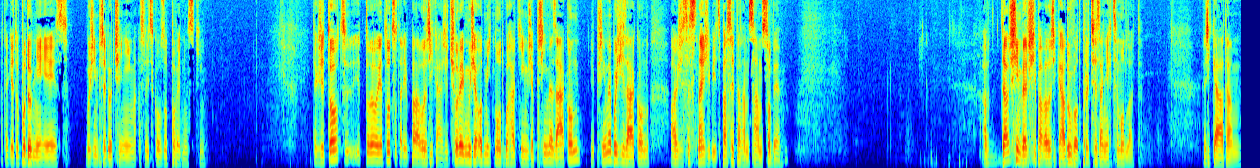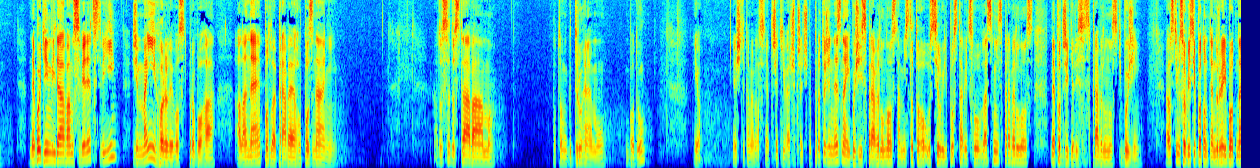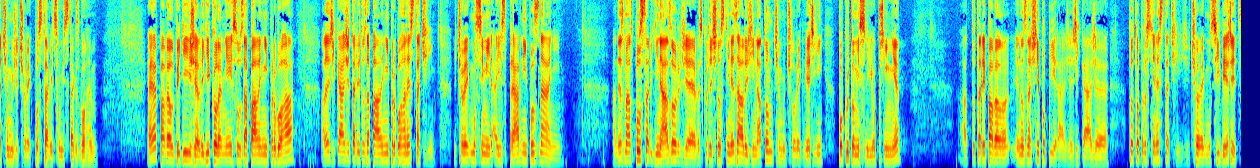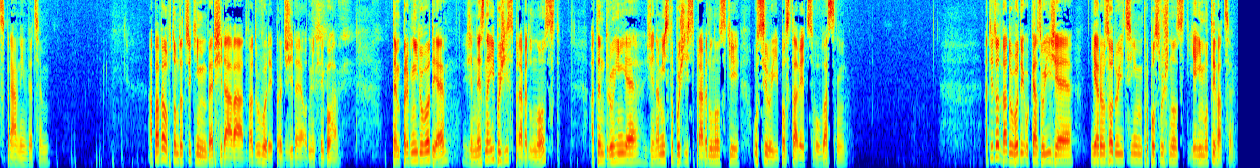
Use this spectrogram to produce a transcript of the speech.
A tak je to podobně i s božím předurčením a s lidskou zodpovědností. Takže to, to je to, co tady Pavel říká, že člověk může odmítnout Boha tím, že přijme zákon, že přijme boží zákon, ale že se snaží být spasitelem sám sobě. A v dalším verši Pavel říká důvod, proč se za ně chce modlet. Říká tam, nebo jim vydávám svědectví, že mají horlivost pro Boha, ale ne podle pravého poznání. A to se dostávám potom k druhému bodu. Jo, ještě tam je vlastně třetí verš přečtu. Protože neznají boží spravedlnost a místo toho usilují postavit svou vlastní spravedlnost, nepodřídili se spravedlnosti boží. A s tím souvisí potom ten druhý bod, na čem může člověk postavit svůj vztah s Bohem. Je, Pavel vidí, že lidi kolem něj jsou zapálení pro Boha, ale říká, že tady to zapálení pro Boha nestačí. Že člověk musí mít i správný poznání. A dnes má spousta lidí názor, že ve skutečnosti nezáleží na tom, čemu člověk věří, pokud to myslí upřímně. A to tady Pavel jednoznačně popírá, že říká, že toto prostě nestačí, že člověk musí věřit správným věcem. A Pavel v tomto třetím verši dává dva důvody, proč židé odmítli Boha. Ten první důvod je, že neznají boží spravedlnost a ten druhý je, že na místo boží spravedlnosti usilují postavit svou vlastní. A tyto dva důvody ukazují, že je rozhodujícím pro poslušnost její motivace.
